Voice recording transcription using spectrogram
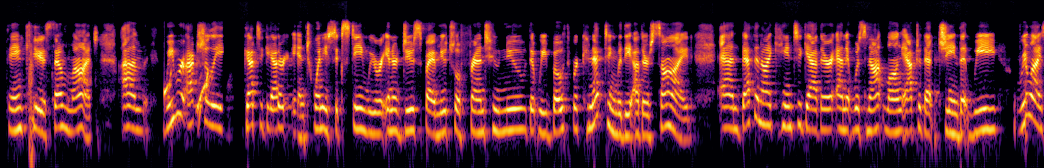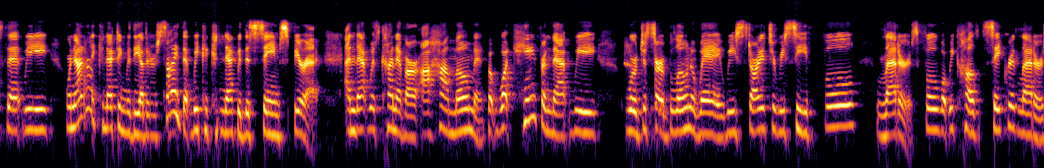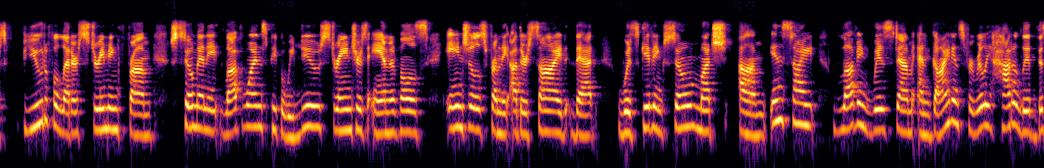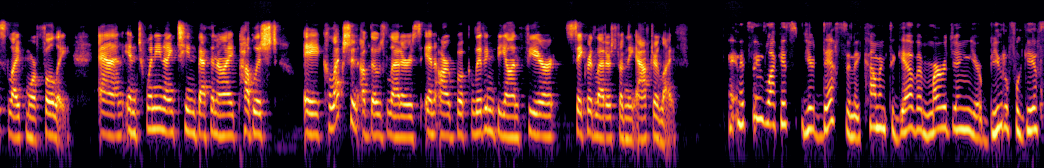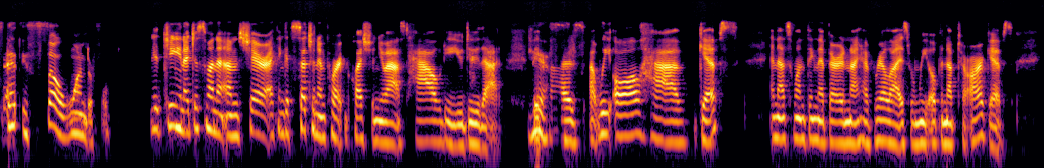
Thank you so much. Um, we were actually got together in 2016. We were introduced by a mutual friend who knew that we both were connecting with the other side. And Beth and I came together, and it was not long after that, Jean, that we realized that we were not only connecting with the other side, that we could connect with the same spirit. And that was kind of our aha moment. But what came from that, we were just sort of blown away. We started to receive full letters, full what we call sacred letters, beautiful letters streaming from so many loved ones, people we knew, strangers, animals, angels from the other side that was giving so much um, insight, loving wisdom, and guidance for really how to live this life more fully. And in 2019, Beth and I published a collection of those letters in our book, Living Beyond Fear Sacred Letters from the Afterlife. And it seems like it's your destiny coming together, merging your beautiful gifts. That is so wonderful. Yeah, Jean, I just want to um, share. I think it's such an important question you asked. How do you do that? Because uh, we all have gifts. And that's one thing that Barrett and I have realized when we open up to our gifts.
